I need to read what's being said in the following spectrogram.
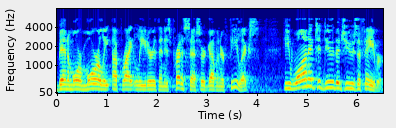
been a more morally upright leader than his predecessor, Governor Felix, he wanted to do the Jews a favor,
